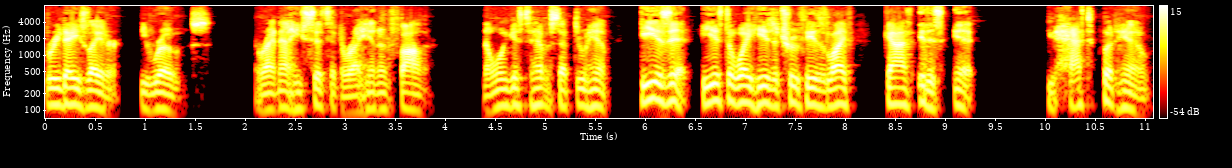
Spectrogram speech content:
Three days later, he rose. And right now, he sits at the right hand of the Father. No one gets to heaven except through him. He is it. He is the way. He is the truth. He is life. Guys, it is it. You have to put him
